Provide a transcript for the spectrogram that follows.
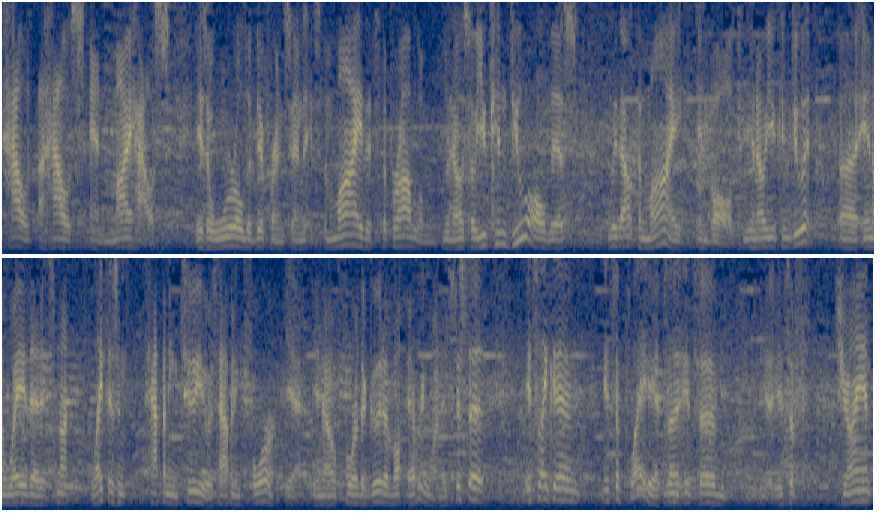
house, a house and my house is a world of difference, and it's the my that's the problem. You know, so you can do all this without the my involved. You know, you can do it uh, in a way that it's not life isn't happening to you; it's happening for Yeah. you know for the good of everyone. It's just a, it's like a, it's a play. It's a, it's a, it's a f- giant.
